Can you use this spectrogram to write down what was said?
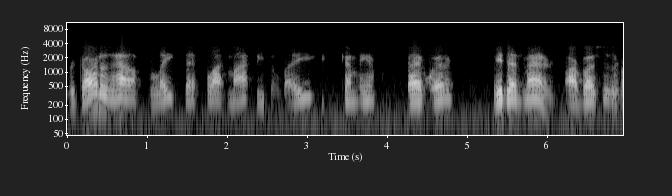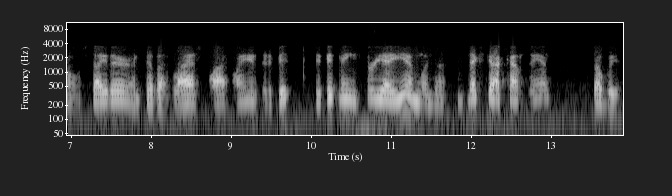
regardless of how late that flight might be delayed, come in from bad weather, it doesn't matter. Our buses are going to stay there until that last flight lands. And if it if it means 3 a.m. when the next guy comes in, so be it.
